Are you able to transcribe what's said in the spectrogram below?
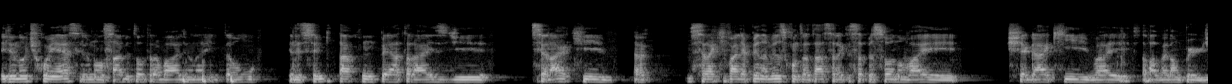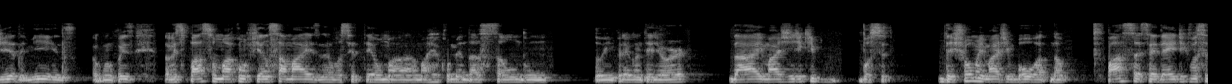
ele não te conhece, ele não sabe o teu trabalho, né? Então, ele sempre está com o pé atrás de será que será que vale a pena mesmo contratar? Será que essa pessoa não vai chegar aqui e vai, sei lá, vai dar um perdido em mim, alguma coisa? Talvez passa uma confiança a mais, né? Você ter uma, uma recomendação do, do emprego anterior, dá a imagem de que você deixou uma imagem boa, não, passa essa ideia de que você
